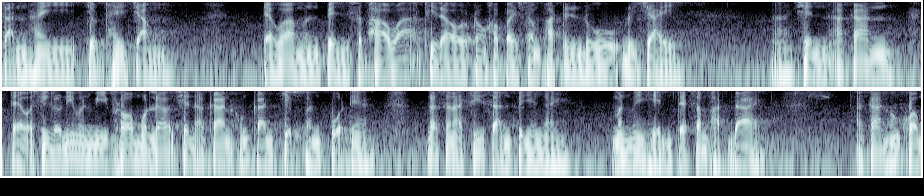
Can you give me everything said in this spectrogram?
สันให้จดให้จำแต่ว่ามันเป็นสภาวะที่เราต้องเข้าไปสัมผัสเรียนรู้ด้วยใจ เช่นอาการแต่สิ่งเหล่านี้มันมีพร้อมหมดแล้ว เช่นอาการของการเจ็บมันปวดเนี่ยลักษณะสีสันเป็นยังไง มันไม่เห็นแต่สัมผัสได้ อาการของความ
